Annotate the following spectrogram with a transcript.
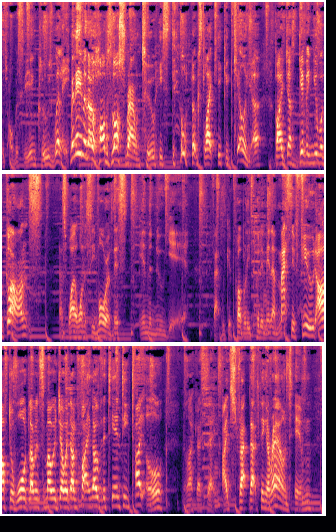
which obviously includes Willie. Mean, even though Hobbs lost round two, he still looks like he could kill you by just giving you a glance. That's why I want to see more of this in the new year. In fact, we could probably put him in a massive feud after Wardlow and Samoa Joe are done fighting over the TNT title. And like I say, I'd strap that thing around him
